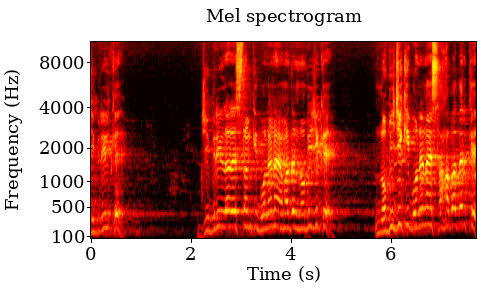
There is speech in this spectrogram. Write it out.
জিবরিলকে? জিবরিল আল ইসলাম কি বলে না আমাদের নবীজিকে? নবীজি কি বলে নাই সাহাবাদেরকে?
